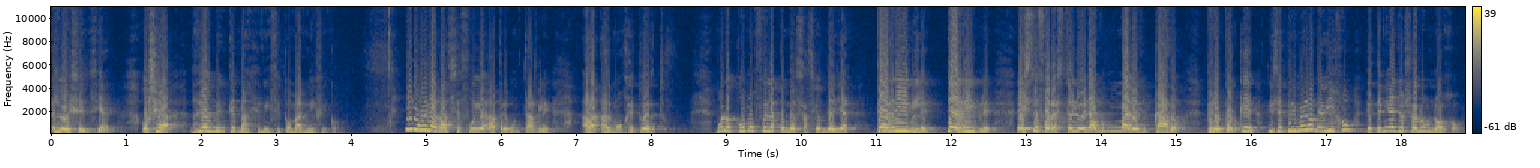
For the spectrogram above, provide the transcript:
lo esencial. O sea, realmente magnífico, magnífico. Y luego el abad se fue a preguntarle al monje tuerto, bueno, ¿cómo fue la conversación de ayer? Terrible, terrible. Este forastero era un maleducado. ¿Pero por qué? Dice, primero me dijo que tenía yo solo un ojo.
